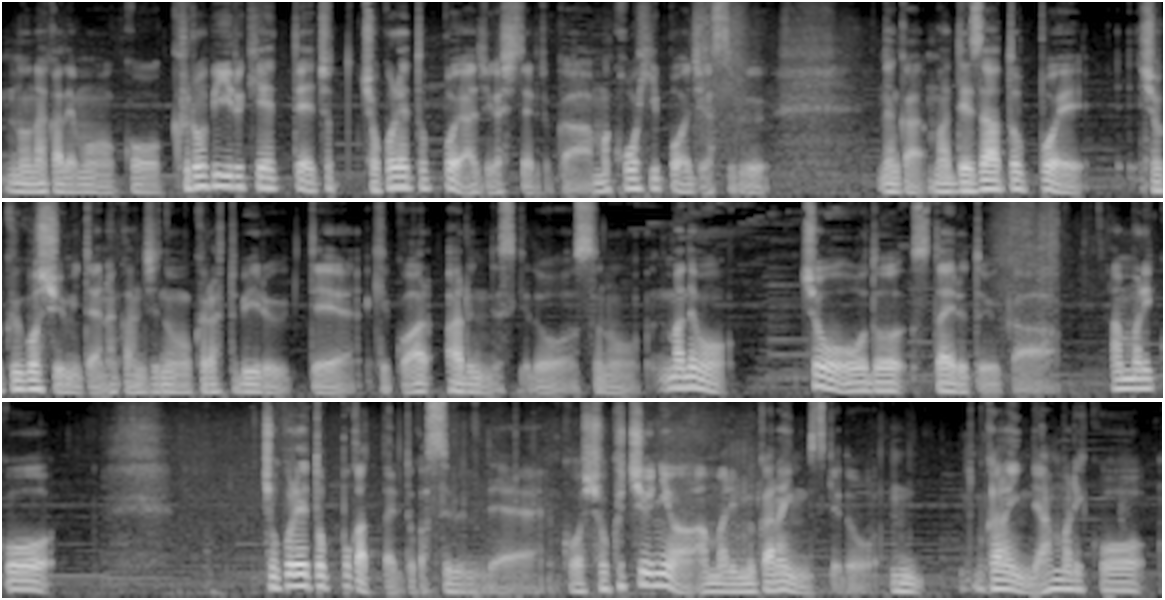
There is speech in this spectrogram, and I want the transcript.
ルの中でもこう黒ビール系ってちょっとチョコレートっぽい味がしたりとか、まあ、コーヒーっぽい味がするなんか、まあ、デザートっぽい食後酒みたいな感じのクラフトビールって結構あるんですけどそのまあでも超王道スタイルというかあんまりこうチョコレートっぽかったりとかするんでこう食中にはあんまり向かないんですけど、向かないんであんまりこう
